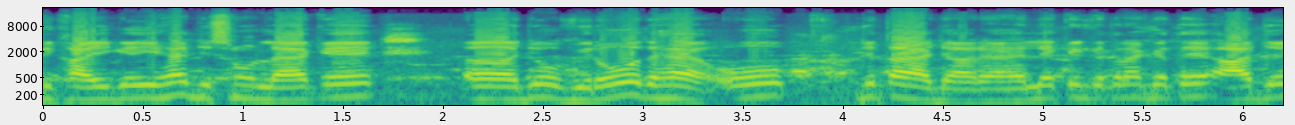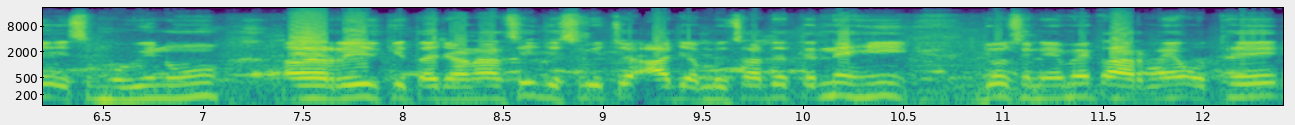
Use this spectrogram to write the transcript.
ਦਿਖਾਈ ਗਈ ਹੈ ਜਿਸ ਨੂੰ ਲੈ ਕੇ ਜੋ ਵਿਰੋਧ ਹੈ, ਉਹ ਜਿਤਾਇਆ ਜਾ ਰਿਹਾ ਹੈ। ਲੇਕਿਨ ਕਿਤੇ ਨਾ ਕਿਤੇ ਅੱਜ ਇਸ ਮੂਵੀ ਨੂੰ ਰਿਲੀਜ਼ ਕੀਤਾ ਜਾਣਾ ਸੀ, ਜਿਸ ਵਿੱਚ ਅੱਜ ਅੰਮ੍ਰਿਤਸਰ ਦੇ ਤਿੰਨੇ ਹੀ ਜੋ ਸਿਨੇਮੇ ਘਰ ਨੇ, ਉੱਥੇ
